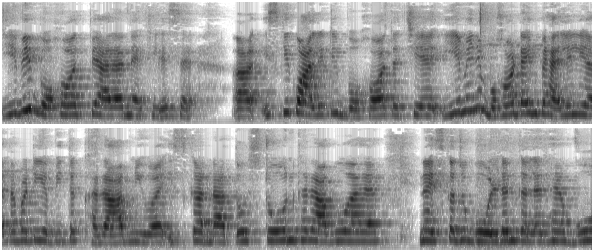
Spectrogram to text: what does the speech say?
ये भी बहुत प्यारा नेकलेस है। आ, इसकी क्वालिटी बहुत अच्छी है। ये मैंने बहुत टाइम पहले लिया था बट ये अभी तक खराब नहीं हुआ। इसका ना तो स्टोन खराब हुआ है ना इसका जो गोल्डन कलर है वो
